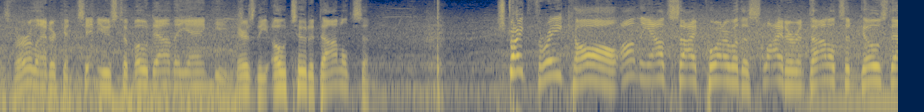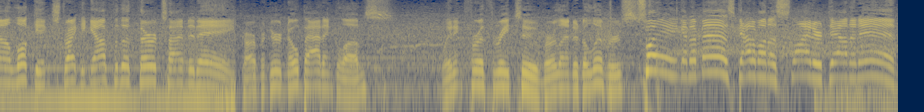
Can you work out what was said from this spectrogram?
As Verlander continues to mow down the Yankees. Here's the 0 2 to Donaldson. Strike three call on the outside corner with a slider, and Donaldson goes down looking, striking out for the third time today. Carpenter, no batting gloves. Waiting for a 3 2. Verlander delivers. Swing and a miss. Got him on a slider down and in.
